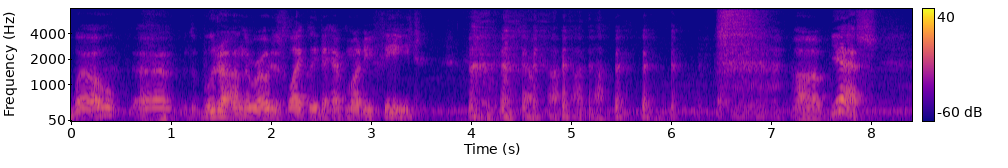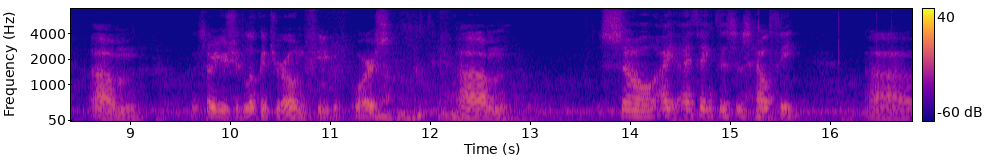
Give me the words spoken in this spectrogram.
Well, uh, the Buddha on the road is likely to have muddy feet. Uh, yes. Um, so you should look at your own feet, of course. Um, so I, I think this is healthy. Uh,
